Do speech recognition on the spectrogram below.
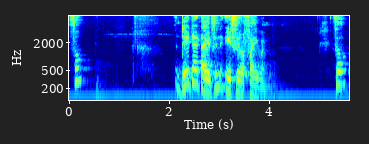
So data types in 8051 so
